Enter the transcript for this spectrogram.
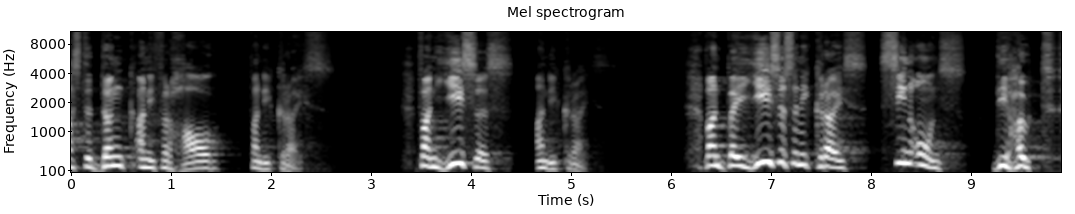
as te dink aan die verhaal van die kruis. Van Jesus aan die kruis. Want by Jesus in die kruis sien ons die hout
